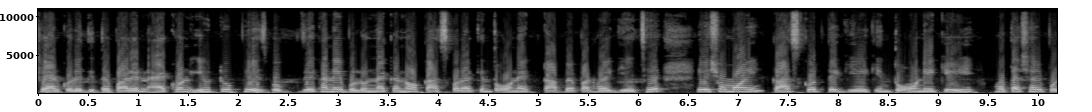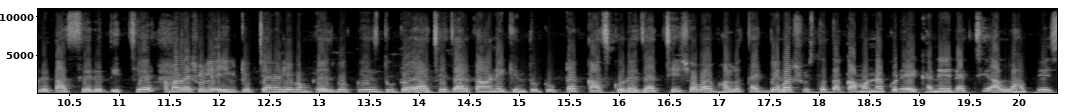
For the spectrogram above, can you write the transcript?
শেয়ার করে দিতে পারেন। এখন ইউটিউব ফেসবুক যেখানেই বলুন না কেন, কাজ করা কিন্তু অনেক টাফ ব্যাপার হয়ে গিয়েছে। এই সময় কাজ করতে গিয়ে কিন্তু অনেকেই হতাশায় পড়ে কাজ ছেড়ে দিচ্ছে। আমার আসলে ইউটিউব চ্যানেল এবং ফেসবুক পেজ দুটোই আছে, যার কারণে কিন্তু টুকটাক কাজ করে যাচ্ছি। সবাই ভালো থাকবে আর সুস্থতা কামনা করে এখানে রাখছি। আল্লাহ হাফেজ।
